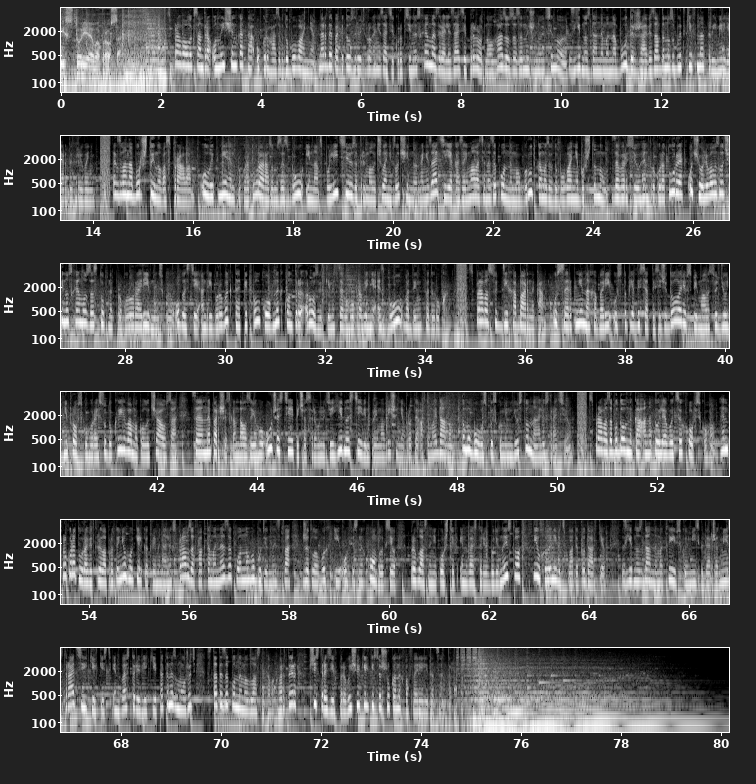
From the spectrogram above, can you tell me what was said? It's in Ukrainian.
Історія вопроса. Справа Олександра Онищенка та Укргазвидобування. Нардепа підозрюють в організації корупційної схеми з реалізації природного газу за заниженою ціною. Згідно з даними набу, державі завдано збитків на 3 мільярди гривень. Так звана бурштинова справа у липні генпрокуратура разом з СБУ і Нацполіцією затримали членів злочинної організації, яка займалася незаконними оборудками з видобування бурштину. За версією генпрокуратури очолювали злочинну схему заступник прокурора Рівненської області Андрій Боровик та підполковник контррозвідки місцевого управління СБУ Вадим Федорук. Справа судді хабарника у серпні на хабарі у 150 тисяч доларів спіймали суддю Дніпровського райсуду Києва Миколу Чауса. Це не перший скандал за його участі. Під час революції гідності він приймав рішення проти автомайдану, тому був у списку мін'юсту на люстрацію. Справа забудовника Анатолія Войцеховського. Генпрокуратура відкрила проти нього кілька кримінальних справ за фактами незаконного будівництва житлових і офісних комплексів, привласнені коштів інвесторів будівництва і ухилення від сплати податків. Згідно з даними Київської міськдержадміністрації, кількість інвесторів, які так і не зможуть стати законними власниками квартир, в шість разів перевищує кількість ошуканих в афері Літа Центр.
